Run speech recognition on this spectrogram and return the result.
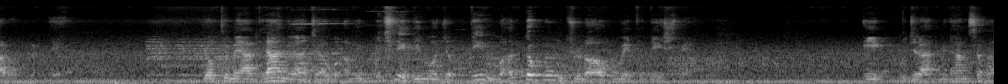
आरोप लगते हैं। क्योंकि मैं आप ध्यान देना चाहूँगा, अभी पिछले दिनों जब तीन महत्वपूर्ण चुनाव हुए थे देश में एक गुजरात विधानसभा,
